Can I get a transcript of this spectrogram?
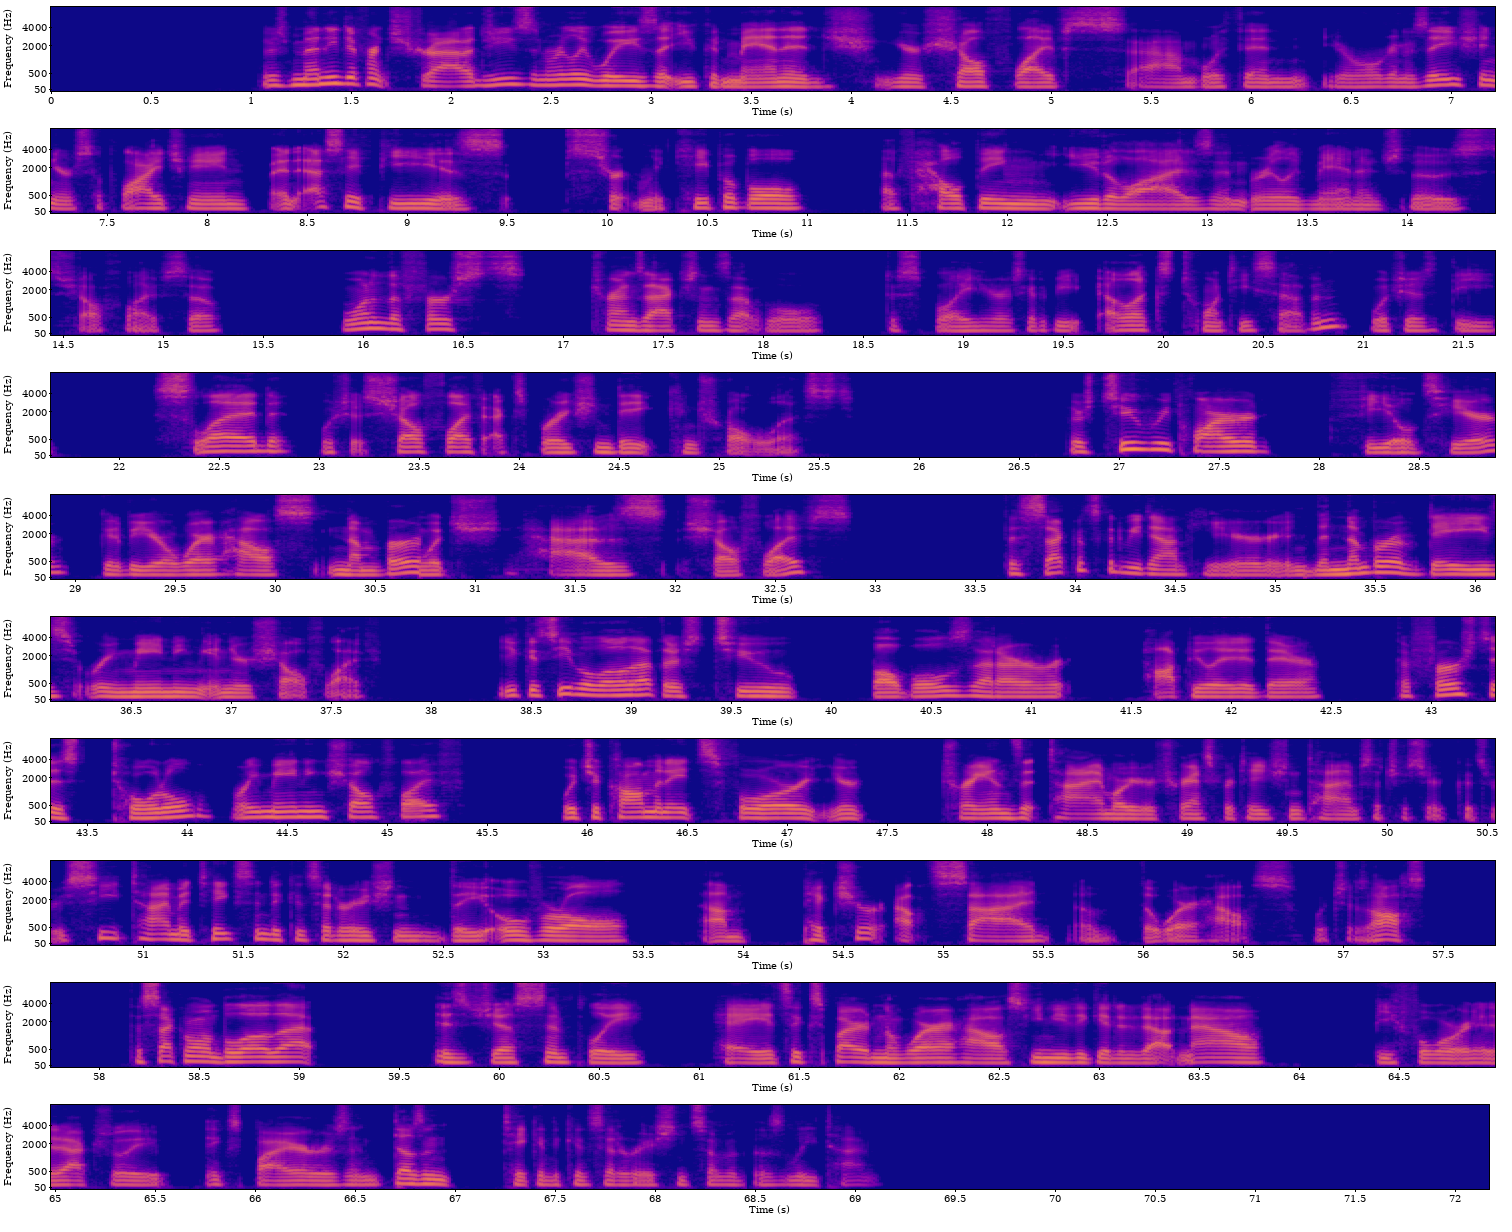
There's many different strategies and really ways that you can manage your shelf lives um, within your organization, your supply chain. And SAP is certainly capable of helping utilize and really manage those shelf lives. So, one of the first transactions that we'll display here is going to be LX27, which is the SLED, which is shelf life expiration date control list. There's two required fields here. Going to be your warehouse number, which has shelf lives. The second's going to be down here in the number of days remaining in your shelf life. You can see below that there's two bubbles that are populated there. The first is total remaining shelf life, which accommodates for your transit time or your transportation time, such as your goods receipt time. It takes into consideration the overall um, picture outside of the warehouse, which is awesome. The second one below that is just simply, hey, it's expired in the warehouse. You need to get it out now before it actually expires and doesn't take into consideration some of those lead times.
